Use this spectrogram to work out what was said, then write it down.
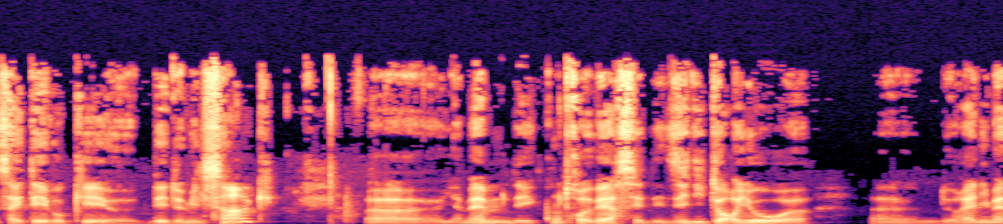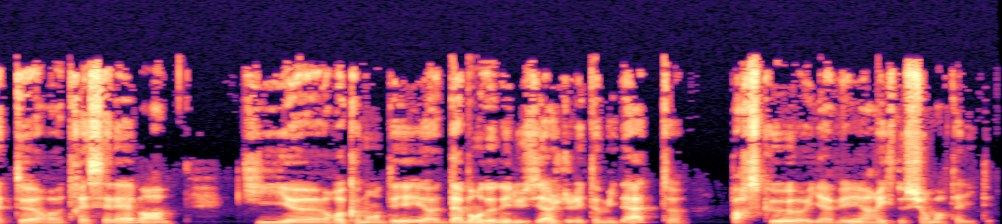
Ça a été évoqué dès 2005. Il y a même des controverses et des éditoriaux de réanimateurs très célèbres qui recommandaient d'abandonner l'usage de l'étomidate parce qu'il y avait un risque de surmortalité.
